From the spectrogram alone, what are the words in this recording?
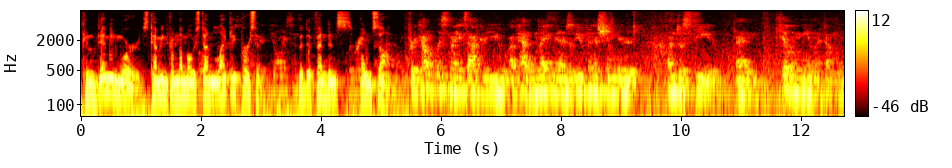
condemning words coming from the most unlikely person, the defendant's own son. For countless nights after you, I've had nightmares of you finishing your unjust deed and killing me and my family.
